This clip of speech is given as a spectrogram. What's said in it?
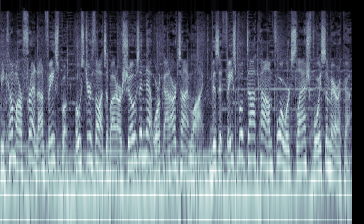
Become our friend on Facebook. Post your thoughts about our shows and network on our timeline. Visit facebook.com forward slash voice America.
